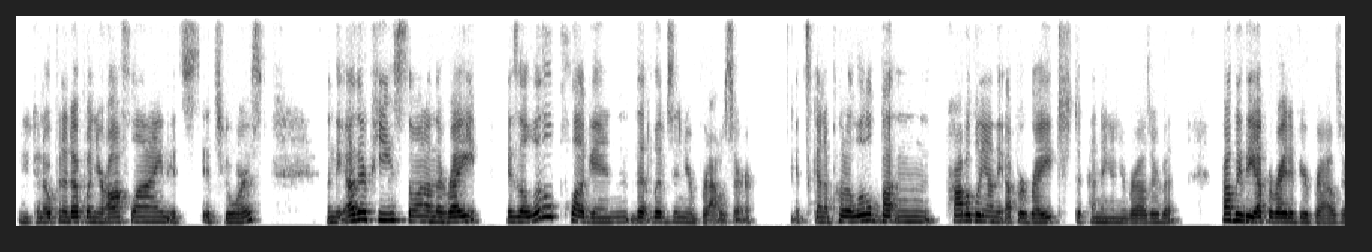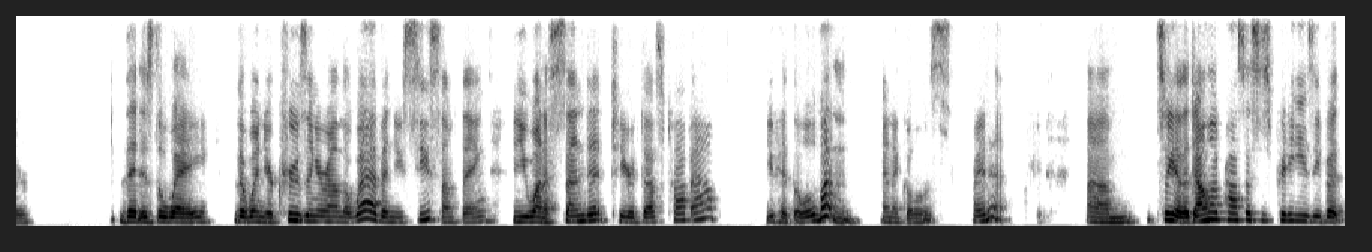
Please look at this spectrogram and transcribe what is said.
you can open it up when you're offline. It's, it's yours. And the other piece, the one on the right, is a little plugin that lives in your browser. It's going to put a little button probably on the upper right, depending on your browser, but probably the upper right of your browser that is the way that when you're cruising around the web and you see something and you want to send it to your desktop app, you hit the little button and it goes right in. Um, so yeah, the download process is pretty easy, but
